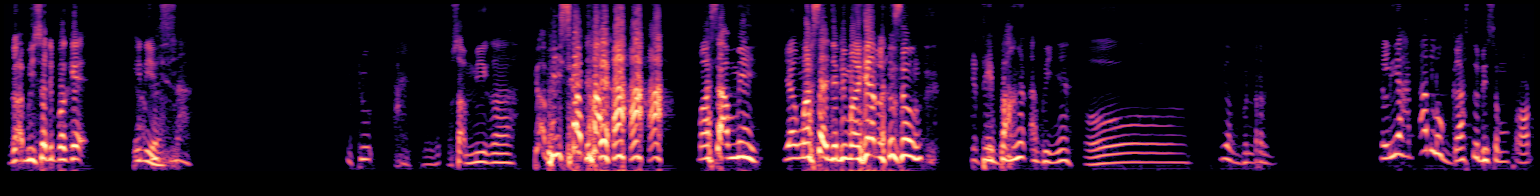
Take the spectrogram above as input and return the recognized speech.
Nggak bisa dipakai Gak ini ya. bisa. itu anjir Masak mie kah? gak bisa pak masak mie yang masak jadi mayat langsung gede banget apinya Oh. itu yang bener kelihatan lo gas tuh disemprot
